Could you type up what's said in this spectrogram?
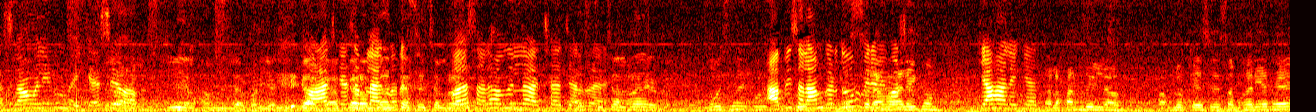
अस्सलाम भाई कैसे हो आप? जी अल्हम्दुलिल्लाह बढ़िया। तो आज कैसे प्लान बना? कैसे चल रहा है? बस अल्हम्दुलिल्लाह अच्छा चल रहा है। चल रहा है। रहे आप भी सलाम कर दो मेरे वालेकुम। क्या हाल है क्या? अल्हम्दुलिल्लाह हम लोग कैसे सब खैरियत है?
